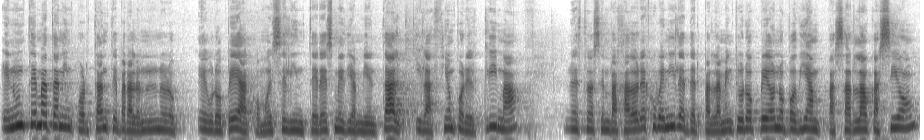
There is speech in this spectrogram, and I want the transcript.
En un tema tan importante para la Unión Europea como es el interés medioambiental y la acción por el clima, Nuestros embajadores juveniles del Parlamento Europeo no podían pasar la ocasión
